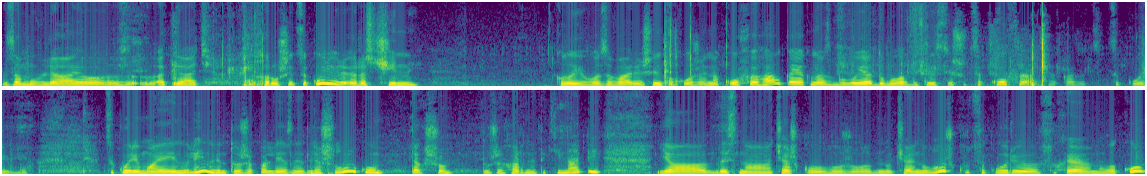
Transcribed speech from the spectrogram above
замовляю. Опять хороший цикорій розчинний. Коли його заварюєш, він похожий на кофе галка, як в нас було. Я думала в дитинстві, що це кофе, а це, оказується, цикорій був. Цикорій має інулін, він теж полезний для шлунку. Так що дуже гарний такий напій. Я десь на чашку ложу одну чайну ложку цикорію, сухе молоко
